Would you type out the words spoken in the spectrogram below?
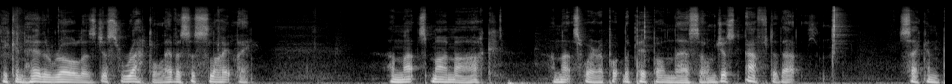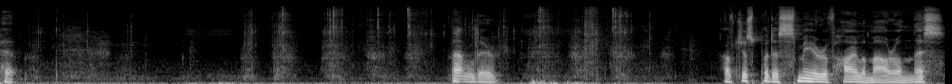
You can hear the rollers just rattle ever so slightly. And that's my mark. And that's where I put the pip on there. So I'm just after that second pip. That'll do. I've just put a smear of Hylamar on this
